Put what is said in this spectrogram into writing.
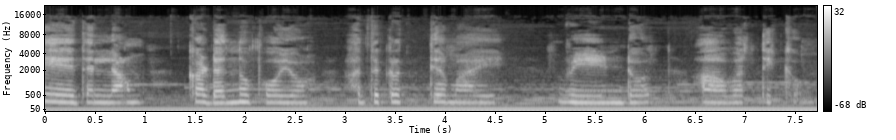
ഏതെല്ലാം കടന്നുപോയോ? അത് കൃത്യമായി വീണ്ടും ആവർത്തിക്കും.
